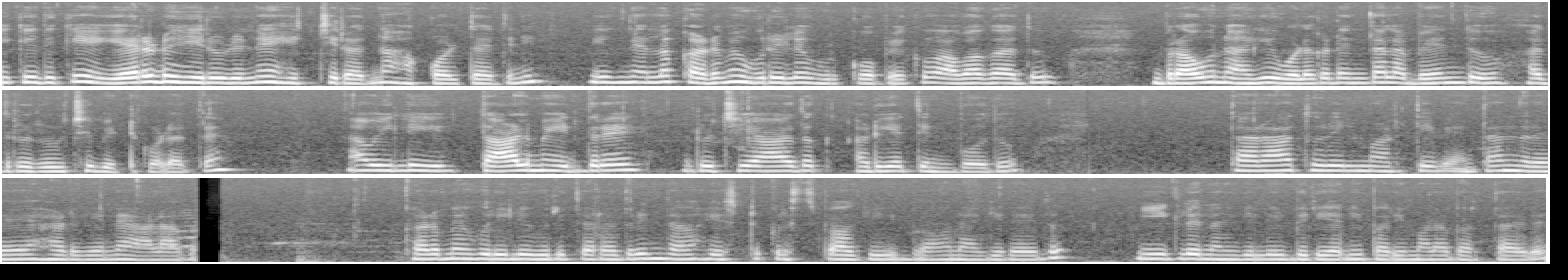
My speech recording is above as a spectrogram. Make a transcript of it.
ಈಗ ಇದಕ್ಕೆ ಎರಡು ಈರುಳ್ಳಿನೇ ಹೆಚ್ಚಿರೋದನ್ನ ಹಾಕ್ಕೊಳ್ತಾ ಇದ್ದೀನಿ. ಇದನ್ನೆಲ್ಲ ಕಡಿಮೆ ಉರಿಲೇ ಹುರ್ಕೋಬೇಕು. ಆವಾಗ ಅದು ಬ್ರೌನ್ ಆಗಿ ಒಳಗಡೆಯಿಂದೆಲ್ಲ ಬೆಂದು ಅದರ ರುಚಿ ಬಿಟ್ಕೊಳ್ಳುತ್ತೆ. ನಾವು ಇಲ್ಲಿ ತಾಳ್ಮೆ ಇದ್ದರೆ ರುಚಿಯಾದ ಅಡುಗೆ ತಿನ್ಬೋದು. ತರಾತುರಿಲಿ ಮಾಡ್ತೀವಿ ಅಂತಂದರೆ ಅಡುಗೆನೇ ಹಾಳಾಗುತ್ತೆ ಕಡಿಮೆ ಹುರಿಲಿ ಉರಿ ಇರೋದ್ರಿಂದ ಎಷ್ಟು ಕ್ರಿಸ್ಪಾಗಿ ಬ್ರೌನ್ ಆಗಿದೆ ಇದು. ಈಗಲೇ ನನಗಿಲ್ಲಿ ಬಿರಿಯಾನಿ ಪರಿಮಳ ಬರ್ತಾ ಇದೆ.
